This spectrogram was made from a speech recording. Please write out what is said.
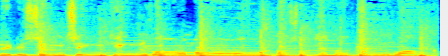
你你性情竟可冇，留守一物更華群。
